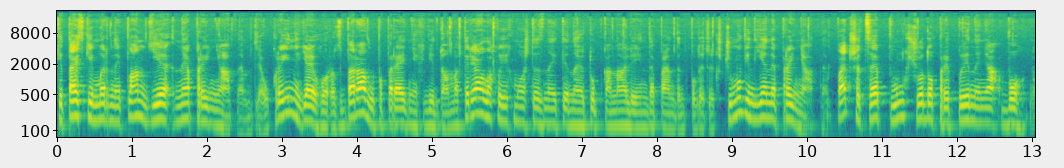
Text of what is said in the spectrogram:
Китайський мирний план є неприйнятним для України. Я його розбирав у попередніх відеоматеріалах. Ви їх можете знайти на youtube каналі Independent Politics. Чому він є неприйнятним? Перше, це пункт щодо припинення вогню.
